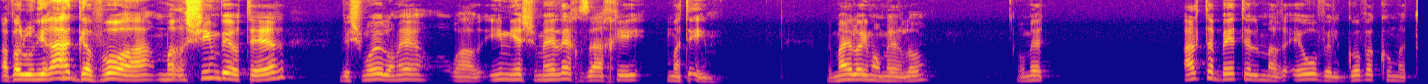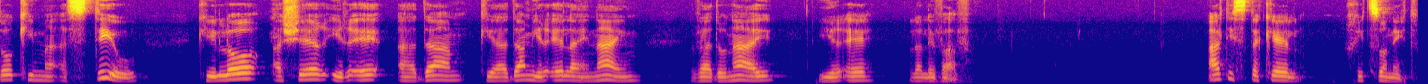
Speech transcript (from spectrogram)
אבל הוא נראה גבוה, מרשים ביותר, ושמואל אומר, וואו, אם יש מלך זה הכי מתאים. ומה אלוהים אומר לו? הוא אומר, אל תבט אל מראהו ואל גובה קומתו כי מאסתי הוא כי לא אשר יראה האדם כי האדם יראה לעיניים ואדוני יראה ללבב. אל תסתכל חיצונית,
